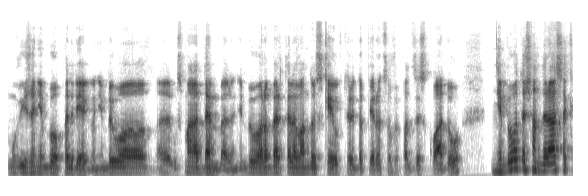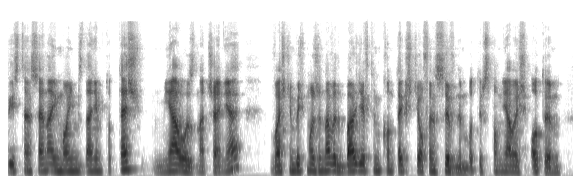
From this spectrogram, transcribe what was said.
mówi, że nie było Pedriego, nie było e, Usmana Dembele, nie było Roberta Lewandowskiego, który dopiero co wypadł ze składu, nie było też Andreasa Christensena i moim zdaniem to też miało znaczenie, właśnie być może nawet bardziej w tym kontekście ofensywnym, bo ty wspomniałeś o tym, E,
